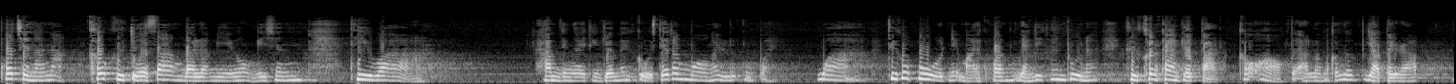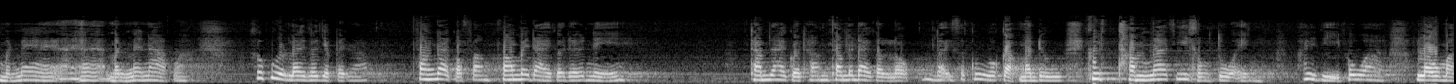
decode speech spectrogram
เพราะฉะนั้นอะเขาคือตัวสร้างบารมีของดิฉันที่ว่าทำยังไงถึงจะไม่โกรธจะต้องมองให้ลึกลงไป ว่าที่เขาพูดเนี่ยหมายความอย่างที่ท่านพูดนะคือค่อนข้างจะปากเขาออกแต่อารมณ์เขาอย่าไปรับเหมือนแม่มันแม่นาคว่าเขาพูดอะไรเราอย่าไปรับ ฟังได้ก็ฟัง ฟังไม่ได้ก็เดินหนี ทำได้ก็ทำทำไม่ได้ก็หลบไล้สักครู่ก็กลับมาดู คือทำหน้าที่ของตัวเอง ให้ดี เพราะว่าเรามา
